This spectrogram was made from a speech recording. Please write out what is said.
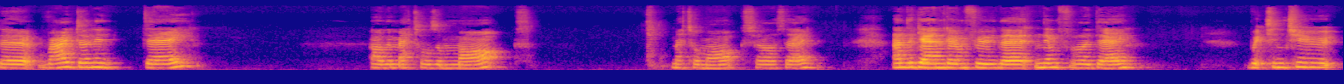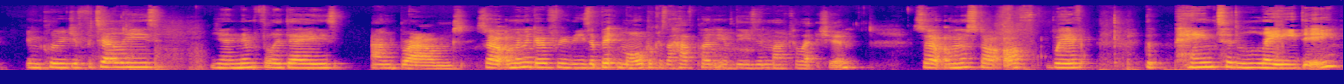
The Riodinidae are the metals and marks, metal marks, shall I say. And again, going through the Nymphalidae, which into, include your fritillaries, your Nymphalidaes, and browns. So I'm going to go through these a bit more because I have plenty of these in my collection. So I'm going to start off with the Painted Lady,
